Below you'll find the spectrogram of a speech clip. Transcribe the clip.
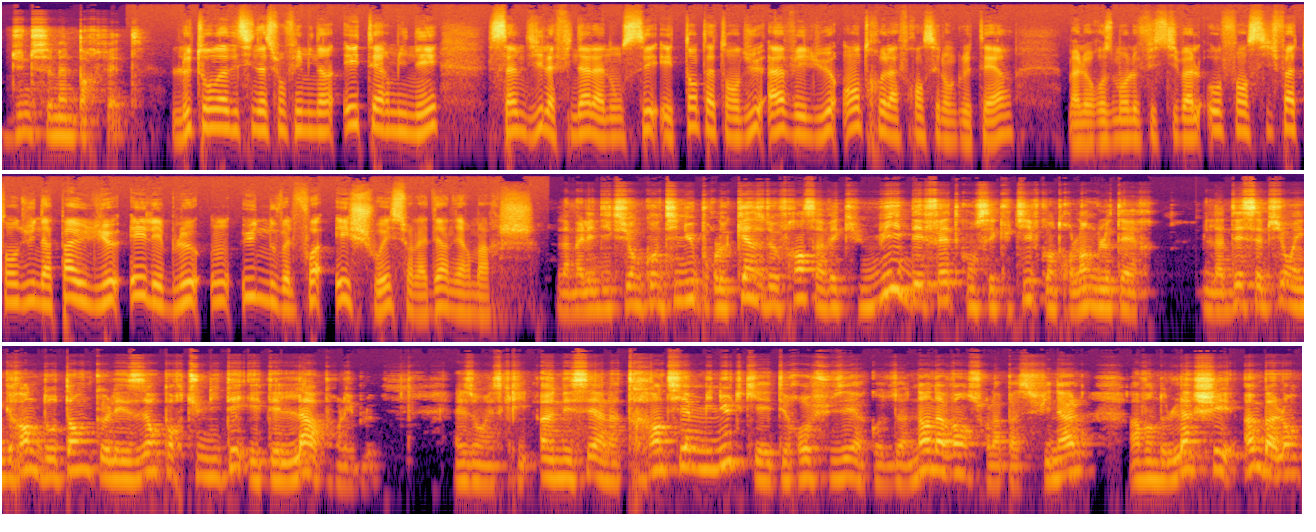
d'une semaine parfaite. Le tournoi destination féminin est terminé. Samedi, la finale annoncée et tant attendue avait lieu entre la France et l'Angleterre. Malheureusement, le festival offensif attendu n'a pas eu lieu et les Bleus ont une nouvelle fois échoué sur la dernière marche. La malédiction continue pour le 15 de France avec 8 défaites consécutives contre l'Angleterre. La déception est grande d'autant que les opportunités étaient là pour les Bleus. Elles ont inscrit un essai à la 30e minute qui a été refusé à cause d'un en avant sur la passe finale avant de lâcher un ballon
